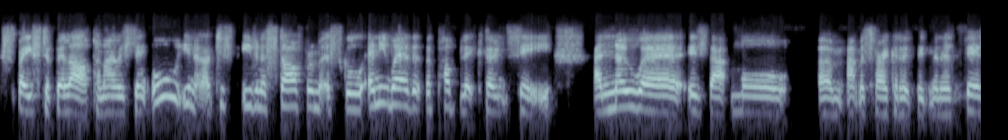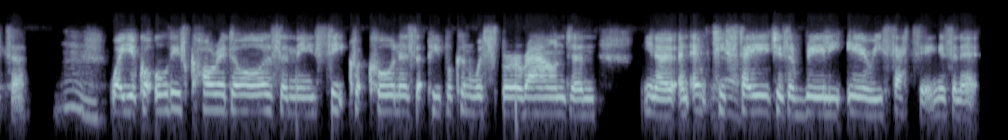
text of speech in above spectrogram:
space to fill up. And i always think oh you know just even a staff room at a school anywhere that the public don't see. And nowhere is that more um, atmospheric i don't think than a theatre Mm. where you've got all these corridors and these secret corners that people can whisper around and you know an empty yeah. stage is a really eerie setting isn't it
